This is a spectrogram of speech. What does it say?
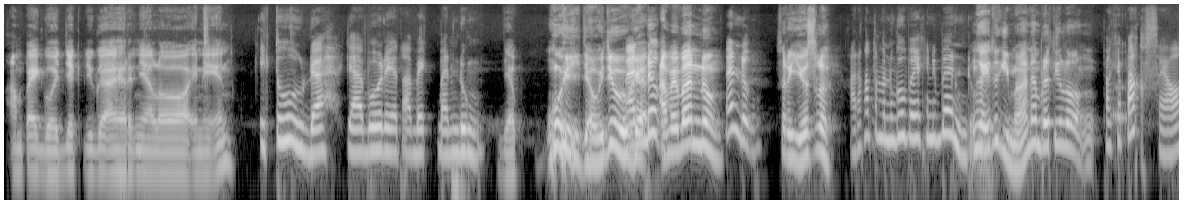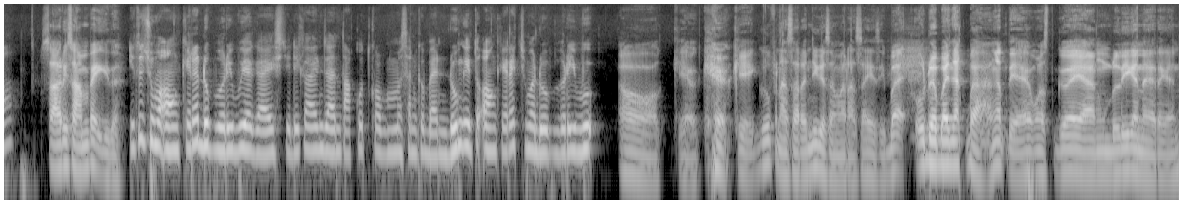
sampai Gojek juga akhirnya lo iniin? itu udah Jabodetabek Bandung Jauh. Wih, jauh juga. Bandung. Sampai Bandung. Bandung Serius lo? karena kan temen gue banyak yang di Bandung Enggak, itu gimana berarti lo pakai paksel sehari sampai gitu? itu cuma ongkirnya dua ribu ya guys jadi kalian jangan takut kalau memesan ke Bandung itu ongkirnya cuma dua ribu Oh, oke oke oke. Gue penasaran juga sama rasanya sih. Ba- udah banyak banget ya maksud gue yang beli kan akhirnya kan.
